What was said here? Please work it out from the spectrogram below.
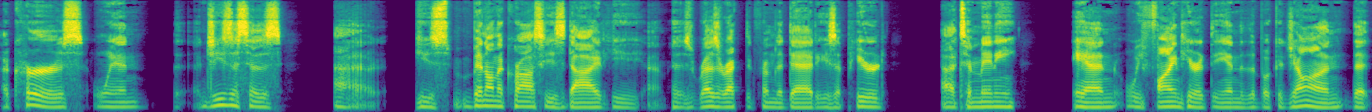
occurs when Jesus has uh, he's been on the cross, he's died, he uh, has resurrected from the dead, he's appeared uh, to many, and we find here at the end of the book of John that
